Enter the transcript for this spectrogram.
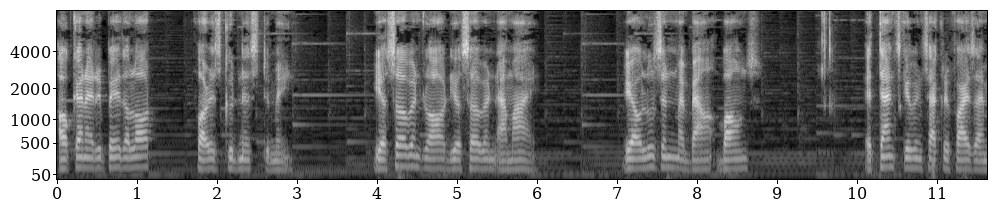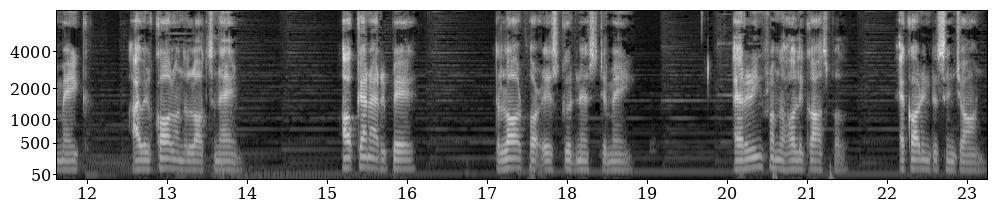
How can I repay the Lord for his goodness to me? Your servant, Lord, your servant am I. You have loosened my bounds. A thanksgiving sacrifice I make. I will call on the Lord's name. How can I repay the Lord for his goodness to me? A reading from the Holy Gospel according to St. John.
